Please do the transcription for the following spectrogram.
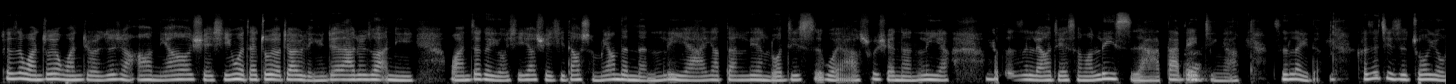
就是玩桌游玩久了就想哦，你要学习，因为在桌游教育领域，对大家就说你玩这个游戏要学习到什么样的能力啊？要锻炼逻辑思维啊、数学能力啊，或者是了解什么历史啊、大背景啊之类的。可是其实桌游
